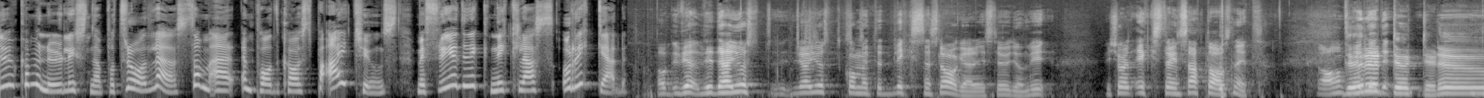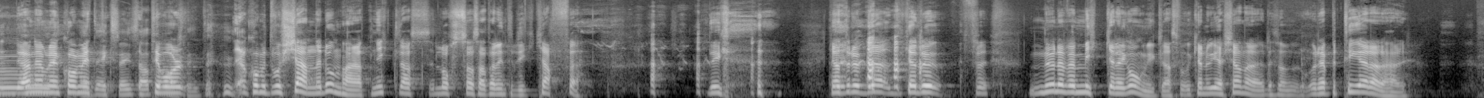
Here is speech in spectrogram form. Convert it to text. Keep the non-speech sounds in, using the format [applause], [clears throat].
Du kommer nu lyssna på Trådlös som är en podcast på iTunes med Fredrik, Niklas och Rickard. Och vi, vi, det har just, vi har just kommit ett blixtnedslag här i studion. Vi, vi kör ett extrainsatt avsnitt. Ja. Du, du, du, du, du. Det har nämligen kommit till vår, avsnitt. det har kommit till vår kännedom här att Niklas låtsas att han inte dricker kaffe. [laughs] Det, kan du, kan du för, nu när vi micken igång Niklas, kan du erkänna det liksom, och repetera det här?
